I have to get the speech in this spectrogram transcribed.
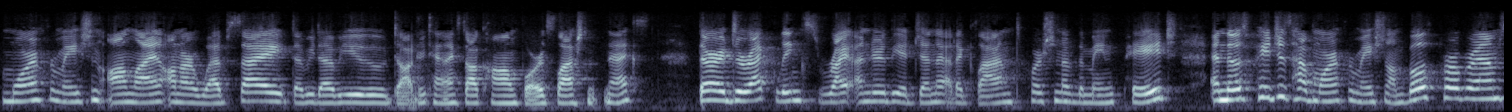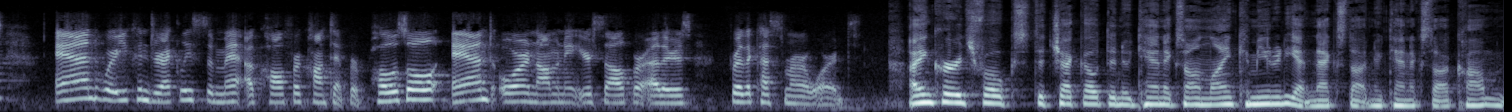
more information online on our website, www.nutanix.com forward slash next. There are direct links right under the agenda at a glance portion of the main page, and those pages have more information on both programs and where you can directly submit a call for content proposal and or nominate yourself or others for the customer awards. I encourage folks to check out the Nutanix online community at next.nutanix.com.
